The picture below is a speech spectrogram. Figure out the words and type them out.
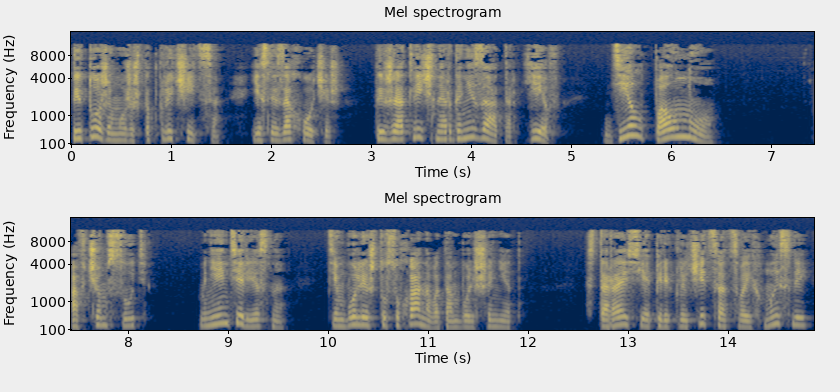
Ты тоже можешь подключиться, если захочешь. Ты же отличный организатор, Ев. Дел полно. А в чем суть? Мне интересно. Тем более, что Суханова там больше нет. Стараюсь я переключиться от своих мыслей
